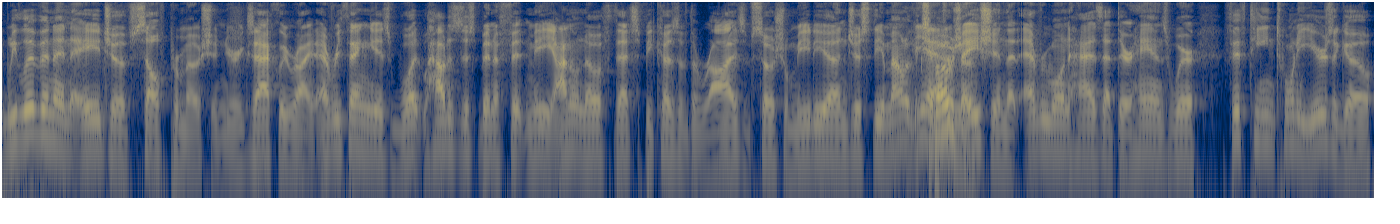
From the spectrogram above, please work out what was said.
we live in an age of self promotion. You're exactly right. Everything is what. How does this benefit me? I don't know if that's because of the rise of social media and just the amount of Exposure. information that everyone has at their hands. Where 15, 20 years ago,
